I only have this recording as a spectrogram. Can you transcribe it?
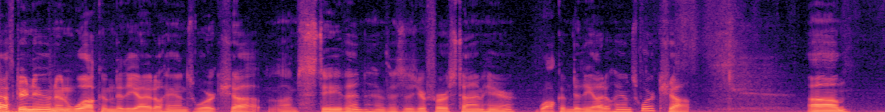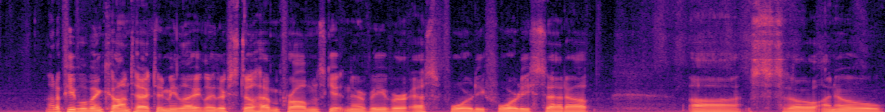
afternoon and welcome to the Idle Hands Workshop. I'm Steven and if this is your first time here, welcome to the Idle Hands Workshop. Um, a lot of people have been contacting me lately. They're still having problems getting their Vevor S4040 set up. Uh, so I know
